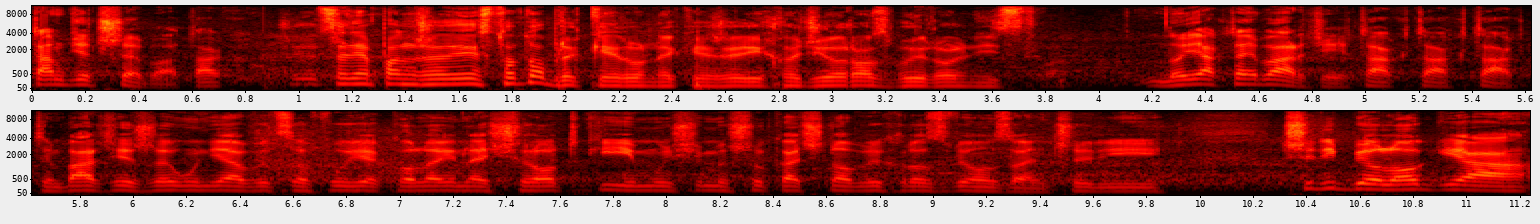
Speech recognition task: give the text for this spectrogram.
tam, gdzie trzeba, tak? Czy ocenia Pan, że jest to dobry kierunek, jeżeli chodzi o rozwój rolnictwa? No jak najbardziej, tak, tak, tak. Tym bardziej, że Unia wycofuje kolejne środki i musimy szukać nowych rozwiązań, czyli, czyli biologia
